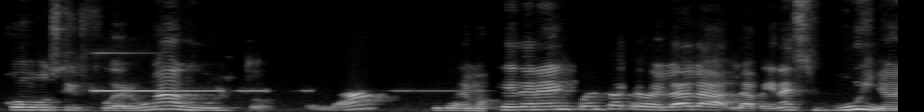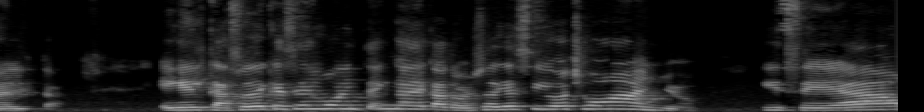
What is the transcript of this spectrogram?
como si fuera un adulto, ¿verdad? Y tenemos que tener en cuenta que, ¿verdad?, la, la pena es muy alta. En el caso de que ese joven tenga de 14 a 18 años, y sea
